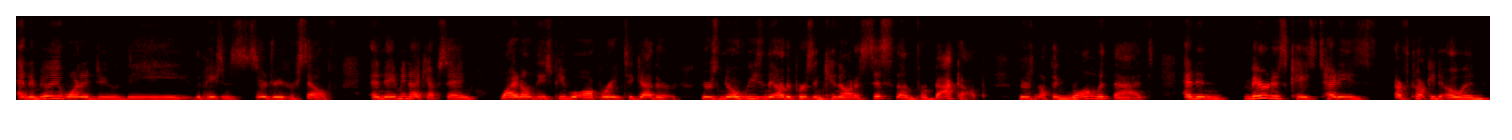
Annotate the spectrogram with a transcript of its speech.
and Amelia wanted to do the the patient's surgery herself. And Amy and I kept saying, "Why don't these people operate together? There's no reason the other person cannot assist them for backup. There's nothing wrong with that." And in Meredith's case, Teddy's after talking to Owen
